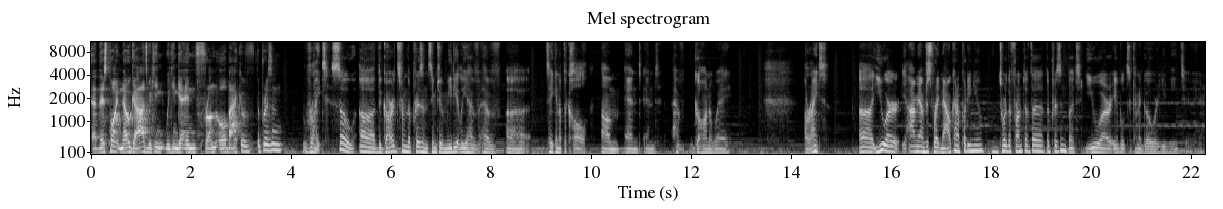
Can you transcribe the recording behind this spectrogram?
at this point, no guards. We can we can get in front or back of the prison. Right. So uh, the guards from the prison seem to immediately have have uh, taken up the call um, and and have gone away. All right. Uh, you are. I mean, I'm just right now kind of putting you toward the front of the the prison, but you are able to kind of go where you need to here.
